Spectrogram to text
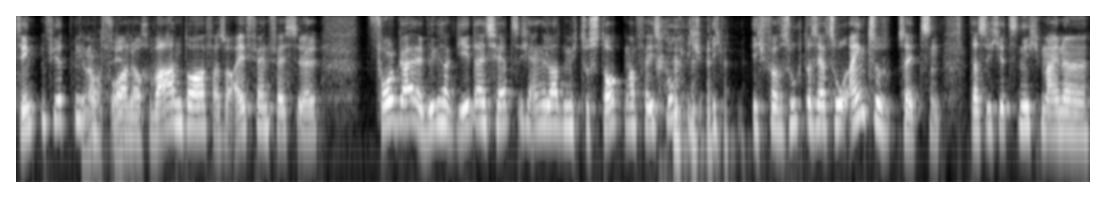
10.4. Genau, und vorher 10.. noch Warendorf, also iFan Festival. Voll geil. Wie gesagt, jeder ist herzlich eingeladen, mich zu stalken auf Facebook. Ich, ich, ich versuche das jetzt so einzusetzen, dass ich jetzt nicht meine.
